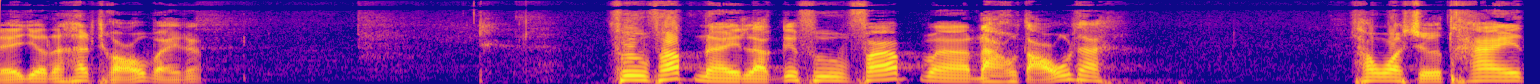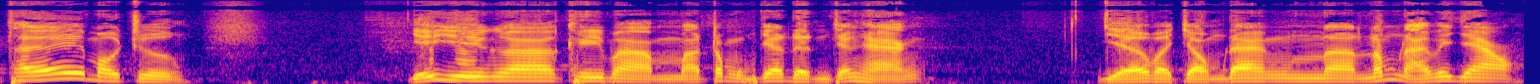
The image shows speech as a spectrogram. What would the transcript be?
để cho nó hết khổ vậy đó. Phương pháp này là cái phương pháp mà đào tẩu thôi. Thông qua sự thay thế môi trường. Dĩ nhiên à, khi mà, mà trong một gia đình chẳng hạn vợ và chồng đang à, nóng nảy với nhau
